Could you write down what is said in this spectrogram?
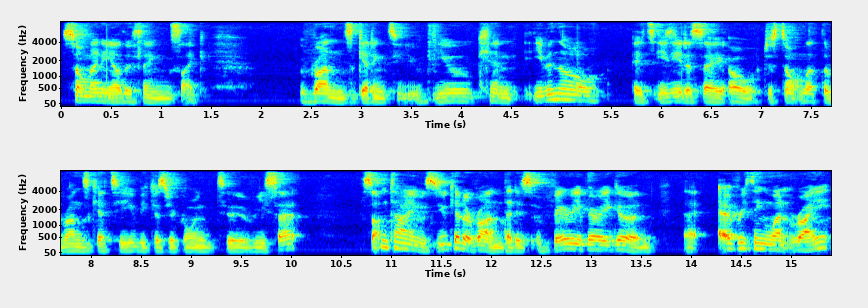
so many other things like runs getting to you. You can, even though it's easy to say, oh, just don't let the runs get to you because you're going to reset. Sometimes you get a run that is very, very good, that everything went right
